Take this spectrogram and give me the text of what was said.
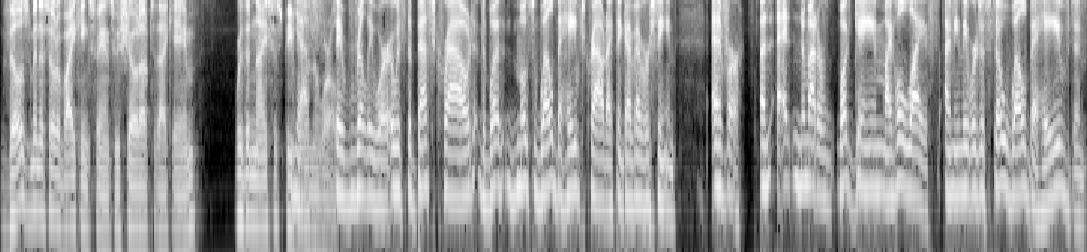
those Minnesota Vikings fans who showed up to that game were the nicest people yes, in the world. they really were. It was the best crowd, the most well behaved crowd I think I've ever seen, ever. And, and no matter what game, my whole life. I mean, they were just so well behaved and.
